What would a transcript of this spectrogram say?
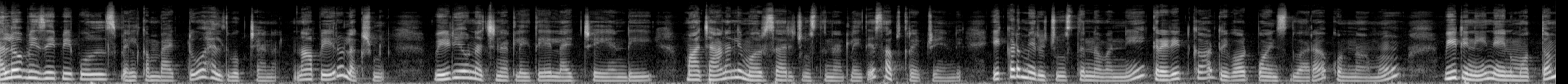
Hello busy peoples welcome back to health book channel నా పేరు లక్ష్మి. వీడియో నచ్చినట్లయితే లైక్ చేయండి. మా ఛానల్ని మరోసారి చూస్తున్నట్లయితే సబ్స్క్రైబ్ చేయండి. ఇక్కడ మీరు చూస్తున్నవన్నీ క్రెడిట్ కార్డ్ రివార్డ్ పాయింట్స్ ద్వారా కొన్నాము. వీటిని నేను మొత్తం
